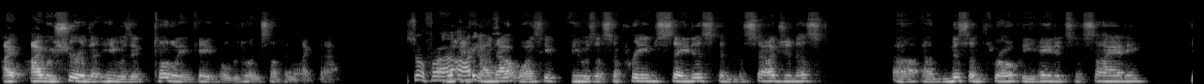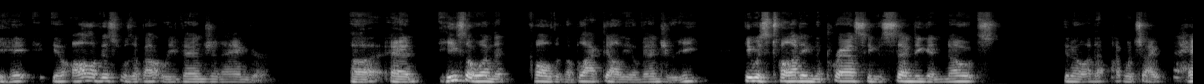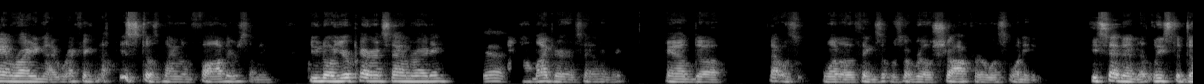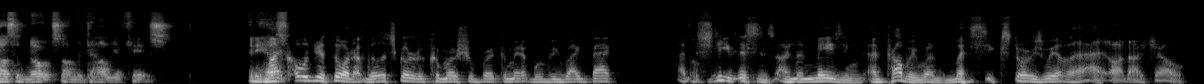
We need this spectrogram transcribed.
I, I was sure that he was totally incapable of doing something like that. So for our what audience, I found out was he, he was a supreme sadist and misogynist, uh, a misanthrope. He hated society. He hate, you know, all of this was about revenge and anger. Uh, and he's the one that called it the Black Dahlia Avenger. He he was taunting the press. He was sending in notes, you know, which I handwriting I recognized as my own father's. I mean, you know your parents' handwriting. Yeah. I know my parents' handwriting. And uh, that was one of the things that was a real shocker was when he he sent in at least a dozen notes on the Dahlia case. And he has Mike, hold your thought up. Well, let's go to the commercial break a minute. We'll be right back. Uh, okay. Steve, this is an amazing and probably one of the most stories we ever had on our show.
